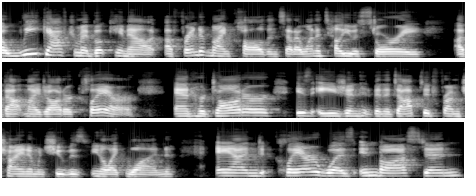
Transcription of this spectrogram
a week after my book came out, a friend of mine called and said, I want to tell you a story about my daughter, Claire. And her daughter is Asian, had been adopted from China when she was, you know, like one. And Claire was in Boston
